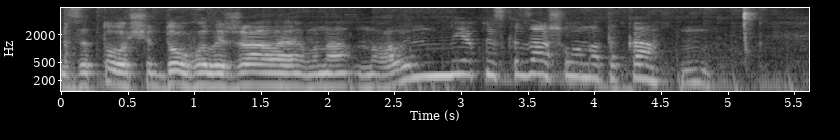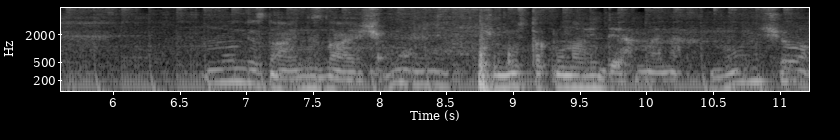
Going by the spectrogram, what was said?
із-за того, що довго лежала вона. Ну, але ну, я б не сказав, що вона така. Ну, не знаю, не знаю чому. Чомусь так вона йде в мене. Ну нічого.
